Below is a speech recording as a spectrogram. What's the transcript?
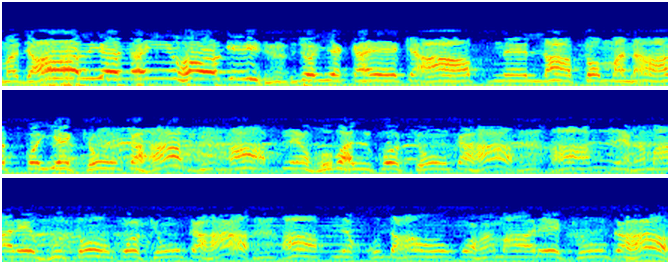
मजाल ये नहीं होगी जो ये कहे कि आपने लातो मनात को ये क्यों कहा? आपने हुबल को क्यों कहा? आपने हमारे बुतों को क्यों कहा? आपने खुदाओं को हमारे क्यों कहा?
